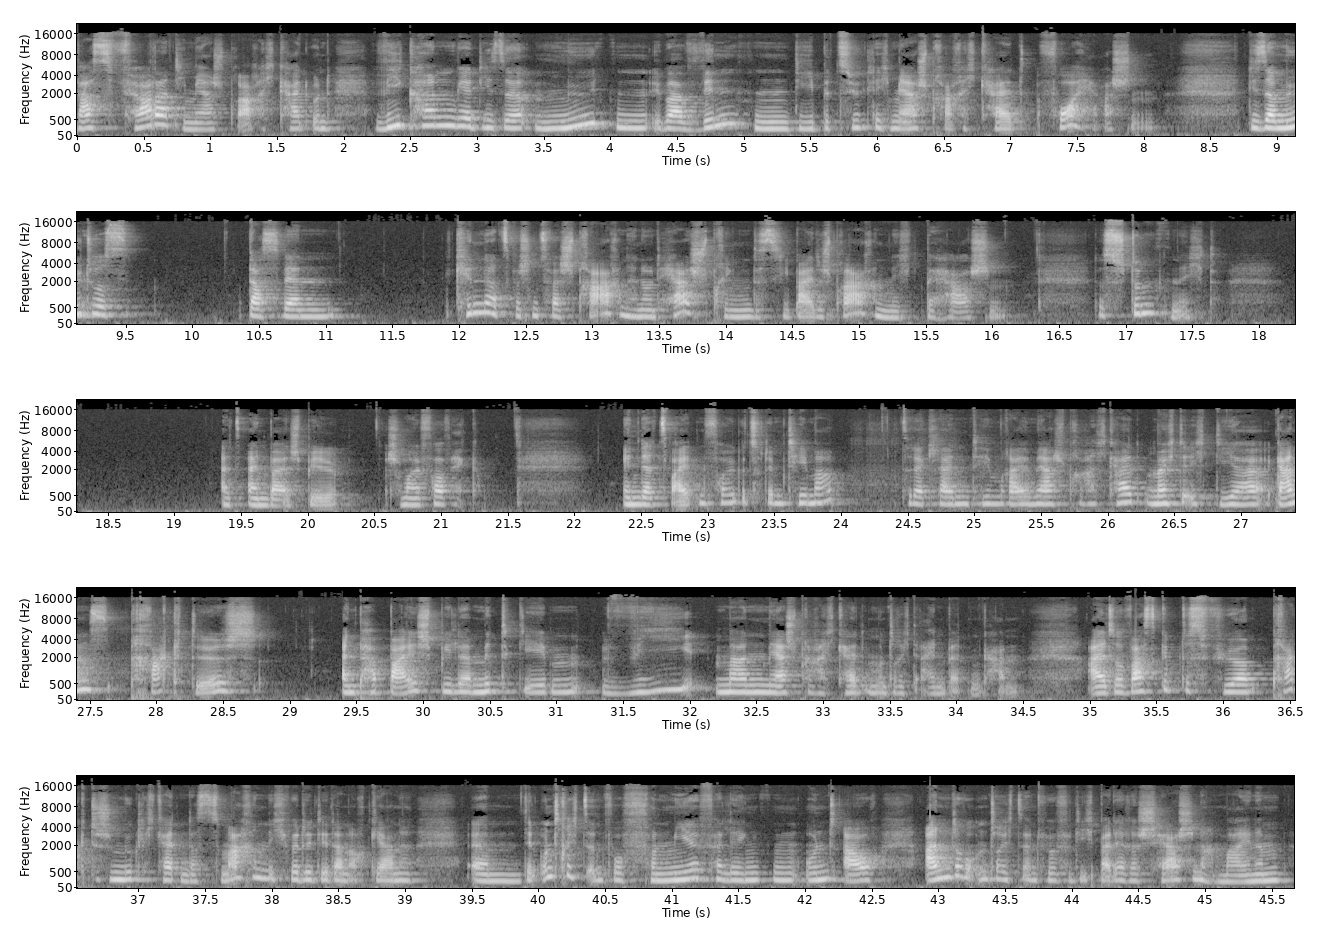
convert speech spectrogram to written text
was fördert die Mehrsprachigkeit und wie können wir diese Mythen überwinden, die bezüglich Mehrsprachigkeit vorherrschen. Dieser Mythos, dass wenn Kinder zwischen zwei Sprachen hin und her springen, dass sie beide Sprachen nicht beherrschen. Das stimmt nicht. Als ein Beispiel schon mal vorweg. In der zweiten Folge zu dem Thema, zu der kleinen Themenreihe Mehrsprachigkeit, möchte ich dir ganz praktisch ein paar Beispiele mitgeben, wie man Mehrsprachigkeit im Unterricht einbetten kann. Also was gibt es für praktische Möglichkeiten, das zu machen? Ich würde dir dann auch gerne ähm, den Unterrichtsentwurf von mir verlinken und auch andere Unterrichtsentwürfe, die ich bei der Recherche nach meinem,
